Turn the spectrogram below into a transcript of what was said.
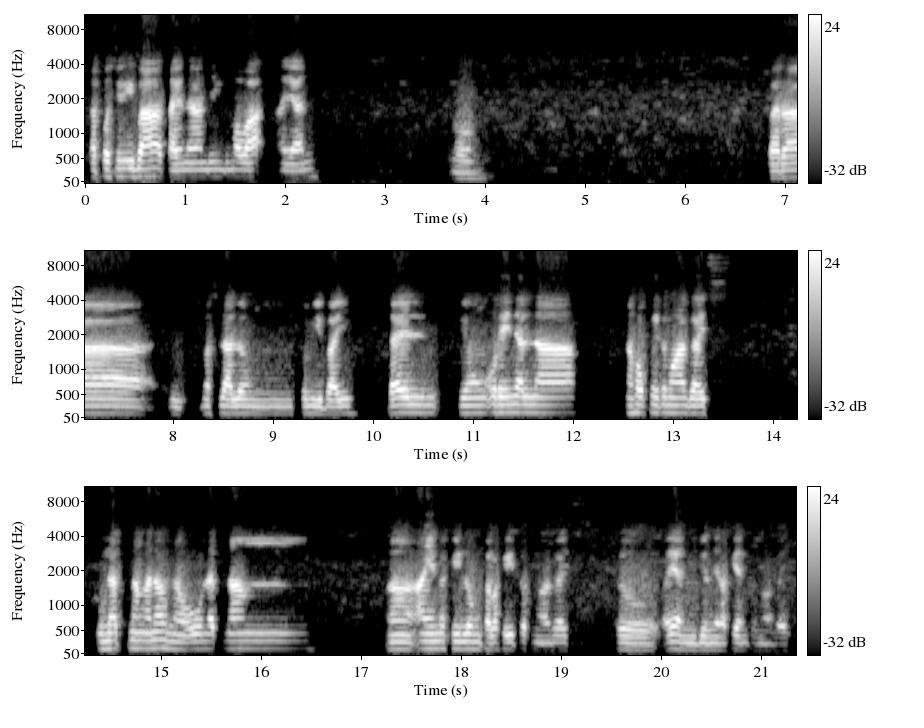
Tapos yung iba, tayo na lang din gumawa. Ayan. Oh. Para mas lalong tumibay. Dahil yung original na na hook nito mga guys, unat ng ano, naunat ng uh, ayon na kilong talakitok mga guys. So, ayan, medyo nilakyan ko mga guys.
